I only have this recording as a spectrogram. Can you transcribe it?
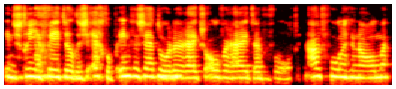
Industrie en veeteelt is echt op ingezet door de Rijksoverheid en vervolgens in uitvoering genomen.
